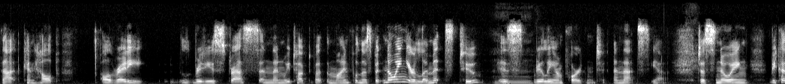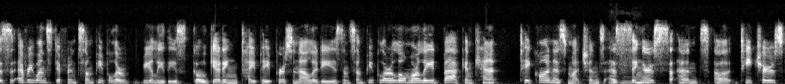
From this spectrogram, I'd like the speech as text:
that can help already reduce stress and then we talked about the mindfulness but knowing your limits too is mm. really important and that's yeah just knowing because everyone's different some people are really these go-getting type a personalities and some people are a little more laid back and can't take on as much. And as mm-hmm. singers and uh, teachers,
